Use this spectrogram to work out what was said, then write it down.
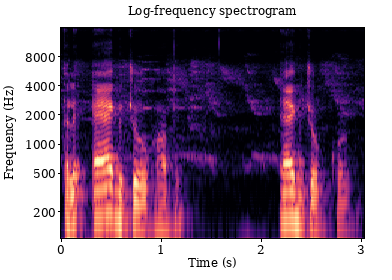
তাহলে এক যোগ হবে। এক যোগ করব।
